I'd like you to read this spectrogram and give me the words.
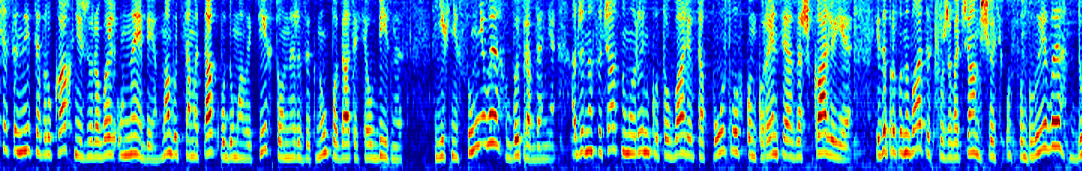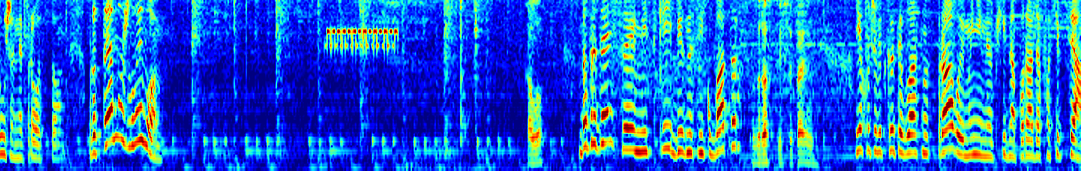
Краще синиця в руках, ніж журавель у небі. Мабуть, саме так подумали ті, хто не ризикнув податися у бізнес. Їхні сумніви виправдані, адже на сучасному ринку товарів та послуг конкуренція зашкалює, і запропонувати споживачам щось особливе дуже непросто. Проте можливо. Алло, Добрий день, це міський бізнес-інкубатор. здравствуйте, все правильно? Я хочу відкрити власну справу, і мені необхідна порада фахівця.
